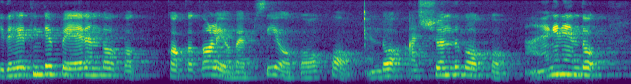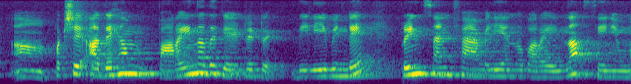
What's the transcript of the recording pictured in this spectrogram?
ഇദ്ദേഹത്തിന്റെ പേരെന്തോ? കൊക്കക്കോളയോ പെപ്സിയോ കോക്കോ എന്തോ അശ്വന്ത് കോക്കോ അങ്ങനെ എന്തോ. പക്ഷെ അദ്ദേഹം പറയുന്നത് കേട്ടിട്ട് ദിലീപിന്റെ പ്രിൻസ് ആൻഡ് ഫാമിലി എന്ന് പറയുന്ന സിനിമ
